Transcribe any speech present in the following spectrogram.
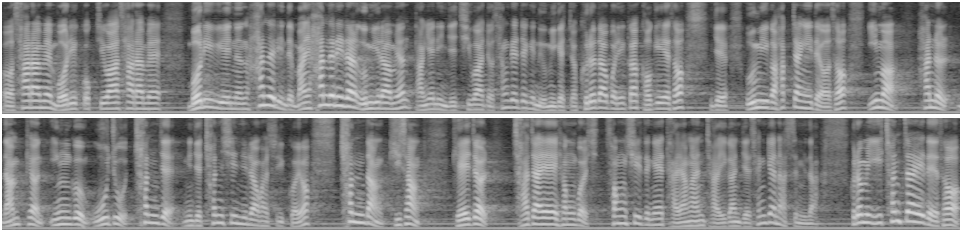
어, 사람의 머리 꼭지와 사람의 머리 위에 있는 하늘인데 만약 하늘이라는 의미라면 당연히 이제 지와죠 상대적인 의미겠죠. 그러다 보니까 거기에서 이제 의미가 확장이 되어서 이마, 하늘, 남편, 임금, 우주, 천재 이제 천신이라고 할 수 있고요. 천당, 기상, 계절, 자자의 형벌, 성시 등의 다양한 자의가 이제 생겨났습니다. 그러면 이 천자에 대해서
